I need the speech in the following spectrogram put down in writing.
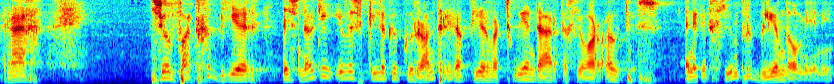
Reg. So wat gebeur is nou jy ewe skielik 'n koerantredakteur wat 32 jaar oud is en ek het geen probleem daarmee nie.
